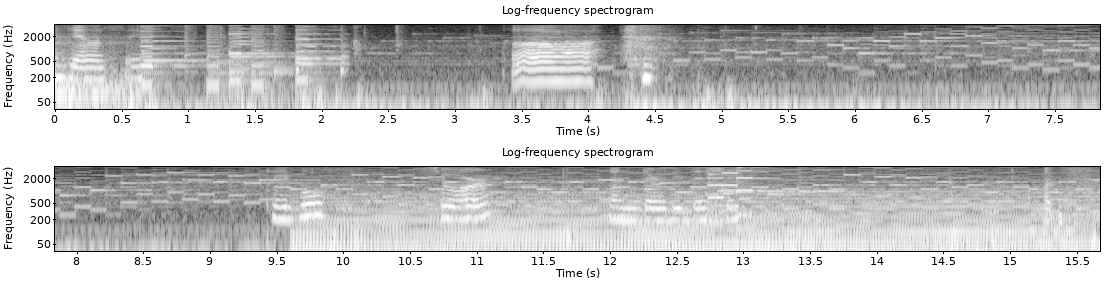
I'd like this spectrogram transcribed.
Okay, let's see. Uh... Tables? Sure. And dirty dishes.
